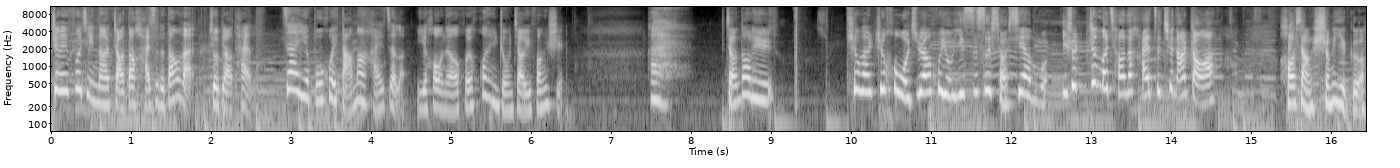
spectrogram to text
这位父亲呢，找到孩子的当晚就表态了，再也不会打骂孩子了，以后呢会换一种教育方式。哎，讲道理。听完之后，我居然会有一丝丝小羡慕。你说这么强的孩子去哪找啊？好想生一个，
